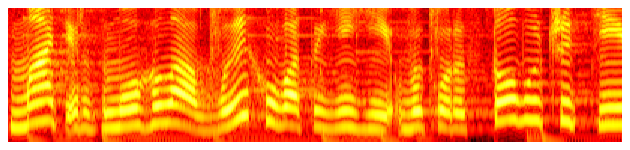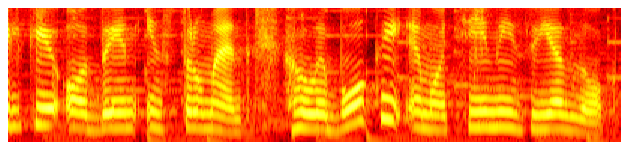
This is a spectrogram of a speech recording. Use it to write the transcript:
матір змогла виховати її, використовуючи тільки один інструмент глибокий емоційний зв'язок.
